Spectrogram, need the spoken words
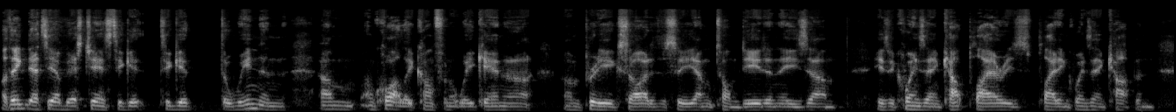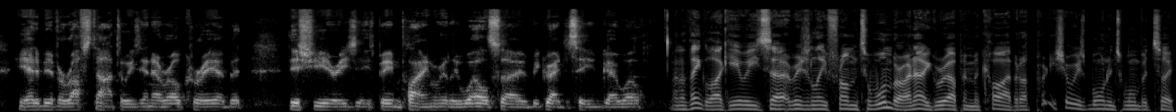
I think that's our best chance to get to get the win, and um, I'm quietly confident we can. And I, am pretty excited to see young Tom Dearden. He's um, he's a Queensland Cup player. He's played in Queensland Cup, and he had a bit of a rough start to his NRL career, but this year he's, he's been playing really well. So it'd be great to see him go well. And I think, like you, he's uh, originally from Toowoomba. I know he grew up in Mackay, but I'm pretty sure he was born in Toowoomba too.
